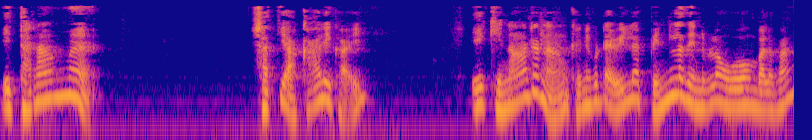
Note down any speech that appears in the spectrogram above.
ඒ තරම්ම සත්‍ය අකාලිකයි ඒ කෙනාට නම් කෙනෙකුට ඇවිල්ලා පෙන්ලා දෙන්න පුළුවන් ඕම් බලපන්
